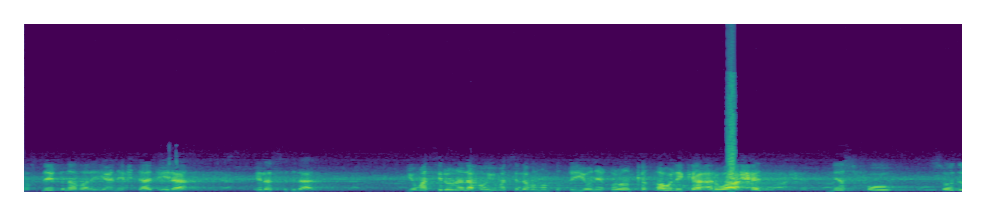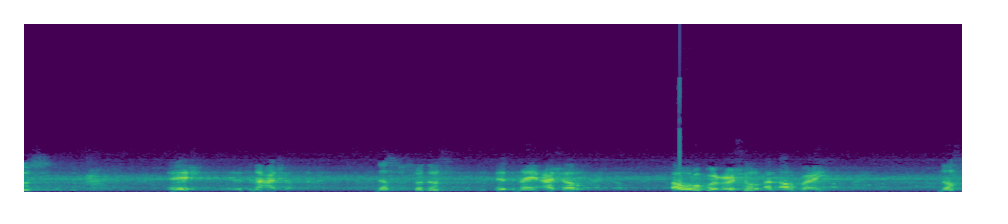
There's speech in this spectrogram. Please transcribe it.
تصديق نظري يعني يحتاج إلى إلى استدلال. يمثلون له يمثل له المنطقيون يقولون كقولك الواحد نصف سدس إيش؟ اثنى عشر. نصف سدس اثني عشر أو ربع عشر الأربعين. نصف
